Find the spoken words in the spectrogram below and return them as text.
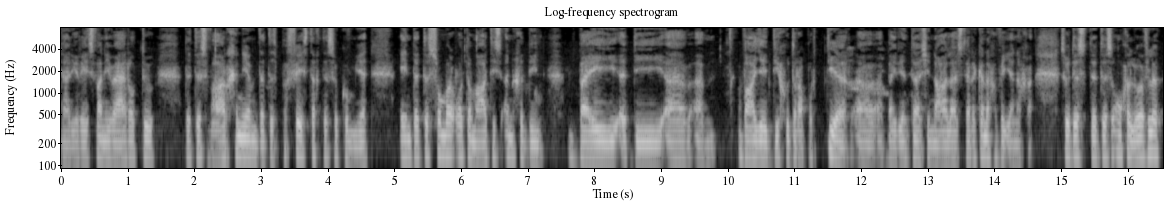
na die res van die wêreld toe. Dit is waargeneem, dit is bevestig dis 'n komeet en dit is sommer outomaties ingedien by die uh um waar jy die goed rapporteer uh by die internasionale sterrekundige vereniging. So dis dit is ongelooflik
